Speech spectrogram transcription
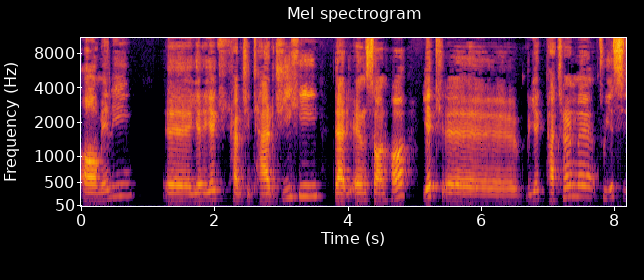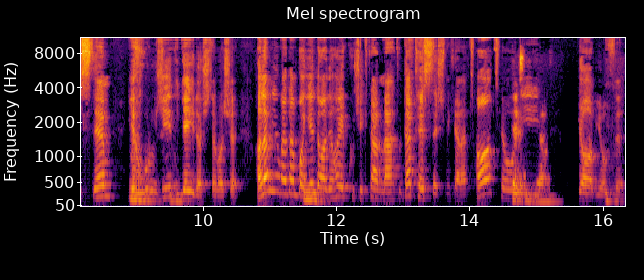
عاملی یک همچین ترجیحی در انسان ها یک یک pattern توی سیستم یه خروجی دیگه ای داشته باشه. حالا می اومدن با یه داده های کوچکتر محدودتر تستش می‌کردن تا تئوری جا بیفته.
